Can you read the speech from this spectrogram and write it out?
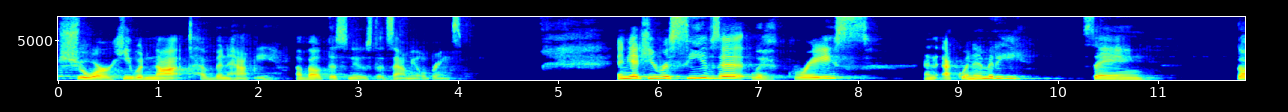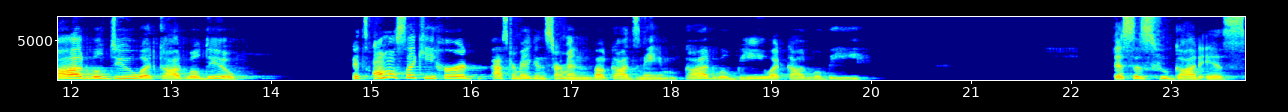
sure, he would not have been happy about this news that Samuel brings. And yet he receives it with grace and equanimity, saying, God will do what God will do. It's almost like he heard Pastor Megan's sermon about God's name. God will be what God will be. This is who God is.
